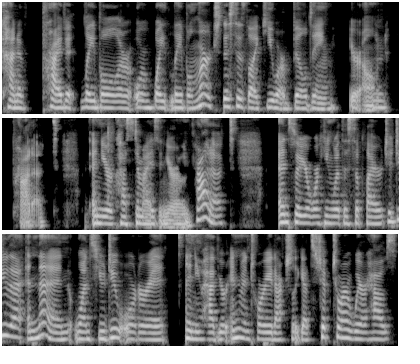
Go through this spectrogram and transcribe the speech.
kind of private label or, or white label merch. This is like you are building your own product and you're customizing your own product. And so you're working with a supplier to do that. And then once you do order it, and you have your inventory, it actually gets shipped to our warehouse.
